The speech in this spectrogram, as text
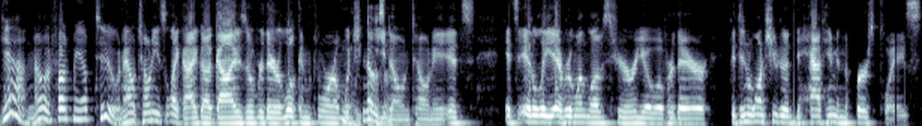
Yeah, no, it fucked me up too. Now Tony's like, I got guys over there looking for him, which he no, you don't, Tony. It's it's Italy. Everyone loves Furio over there. They didn't want you to have him in the first place.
